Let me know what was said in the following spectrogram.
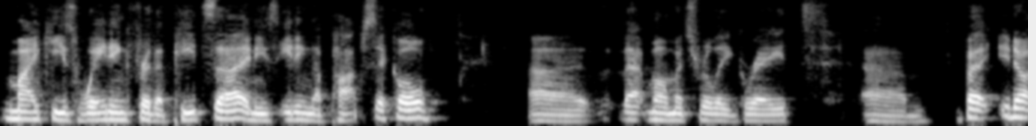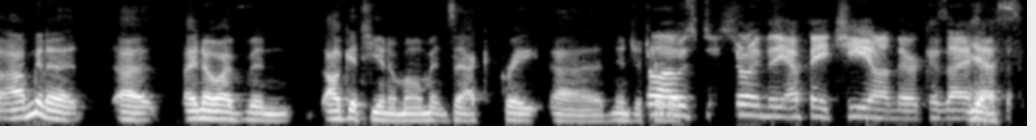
Mikey's waiting for the pizza and he's eating the popsicle. Uh, that moment's really great. Um, but you know, I'm gonna. Uh, I know I've been. I'll get to you in a moment, Zach. Great uh, Ninja No, I was just showing the FHE on there because I Yes. that-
